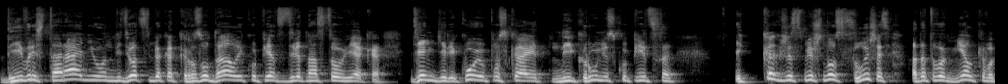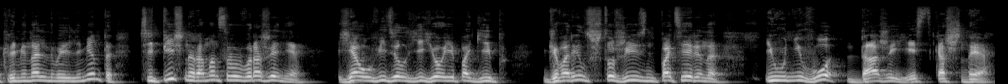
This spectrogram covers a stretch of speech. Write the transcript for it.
Да и в ресторане он ведет себя как разудалый купец 19 века. Деньги рекой упускает, на икру не скупится. И как же смешно слышать от этого мелкого криминального элемента типично романсовое выражение «Я увидел ее и погиб», говорил, что жизнь потеряна, и у него даже есть кашне.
